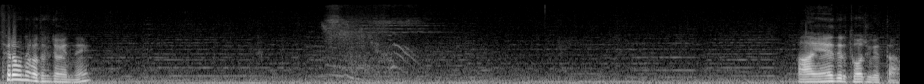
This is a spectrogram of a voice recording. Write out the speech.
새로운 애가 등장했네 아 얘네들이 도와주겠다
